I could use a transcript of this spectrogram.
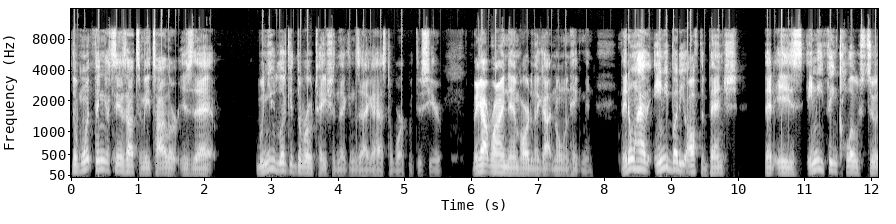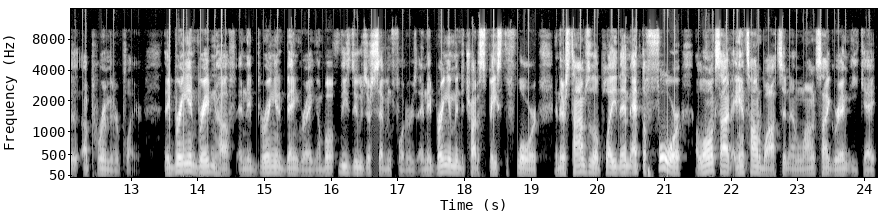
the one thing that stands out to me, Tyler, is that when you look at the rotation that Gonzaga has to work with this year, they got Ryan Nembhard and they got Nolan Hickman. They don't have anybody off the bench that is anything close to a perimeter player. They bring in Braden Huff and they bring in Ben Gregg, and both of these dudes are seven footers, and they bring them in to try to space the floor. And there's times where they'll play them at the four alongside Anton Watson and alongside Graham Ike.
